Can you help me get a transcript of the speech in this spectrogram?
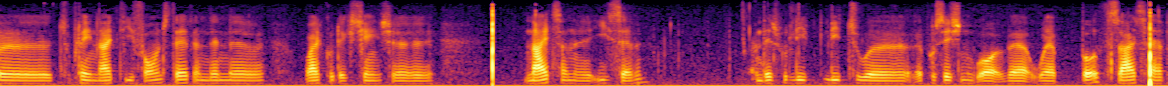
uh, to play knight d4 instead, and then uh, white could exchange uh, knights on e7, and this would lead lead to a, a position where, where both sides have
